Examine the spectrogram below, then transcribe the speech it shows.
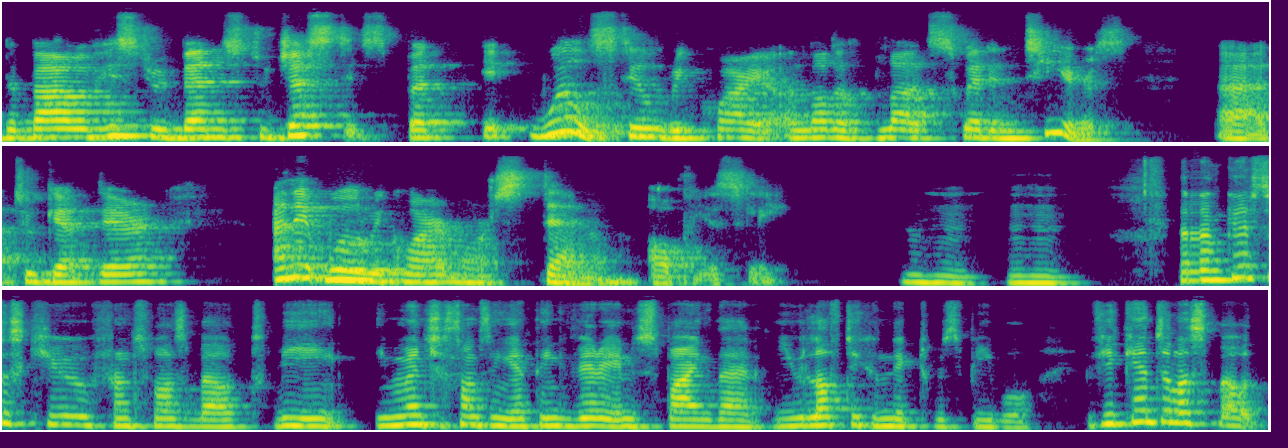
the bow of history bends to justice, but it will still require a lot of blood, sweat, and tears uh, to get there. And it will require more STEM, obviously. Mm-hmm, mm-hmm. But I'm curious to ask you, Francoise, about being, you mentioned something I think very inspiring that you love to connect with people. If you can tell us about,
